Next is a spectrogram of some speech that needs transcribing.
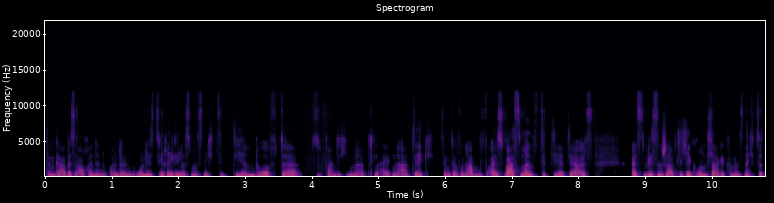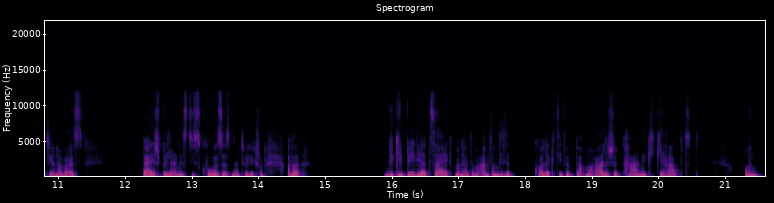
dann gab es auch an den, an den Unis die Regel, dass man es nicht zitieren durfte. Das hm. fand ich immer ein bisschen eigenartig. Es hängt davon ab, als was man es zitiert. Ja, als, als wissenschaftliche Grundlage kann man es nicht zitieren, aber als Beispiel eines Diskurses natürlich schon. Aber Wikipedia zeigt, man hat am Anfang diese kollektive moralische Panik gehabt. Und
